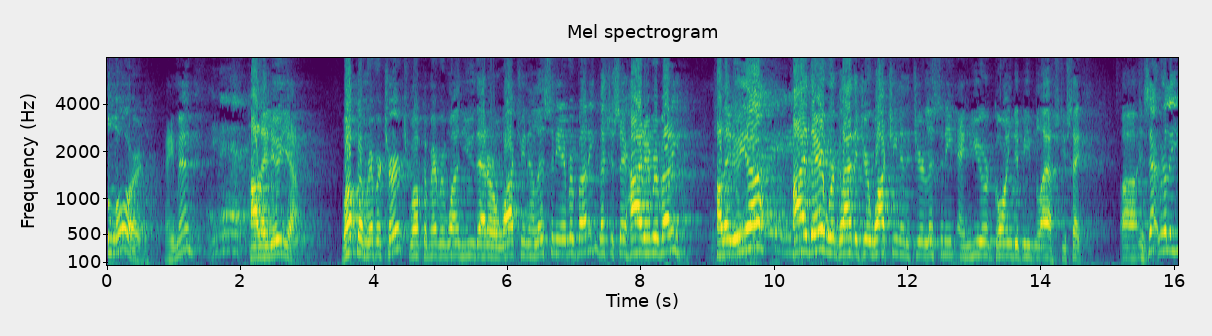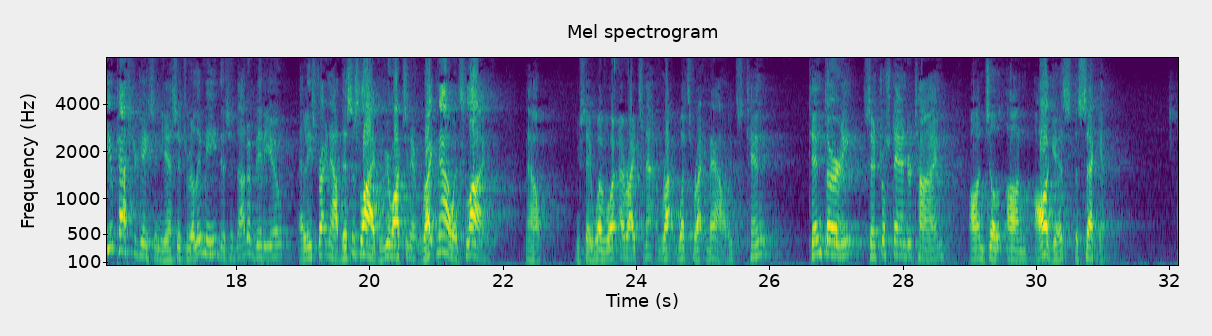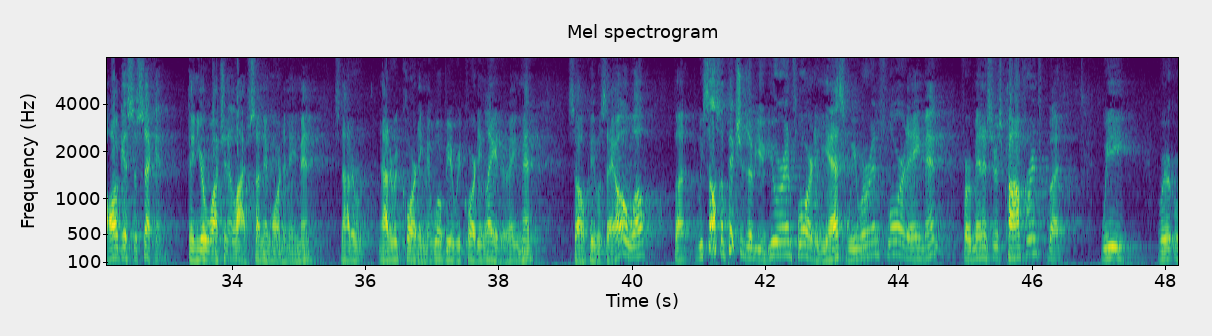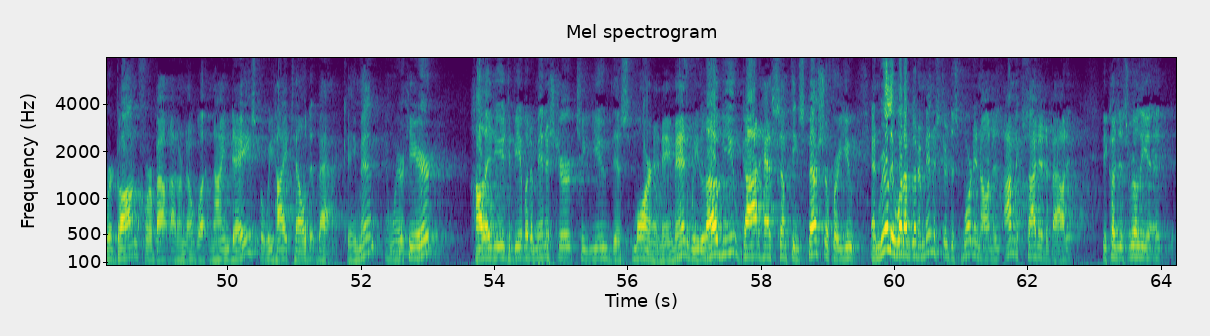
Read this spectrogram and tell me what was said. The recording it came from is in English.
the Lord. Amen. Amen. Hallelujah. Welcome, River Church. Welcome, everyone, you that are watching and listening, everybody. Let's just say hi to everybody. Hallelujah. Hi there. We're glad that you're watching and that you're listening and you're going to be blessed. You say, uh, is that really you, Pastor Jason? Yes, it's really me. This is not a video, at least right now. This is live. If you're watching it right now, it's live. Now, you say, well, what, uh, right now, right, what's right now? It's 10, 10.30 Central Standard Time on, on August the 2nd. August the 2nd. Then you're watching it live Sunday morning. Amen. It's not a, not a recording. It will be a recording later. Amen. So people say, oh, well, but we saw some pictures of you. You were in Florida. Yes, we were in Florida. Amen. For a ministers' conference, but we we're, we're gone for about, I don't know, what, nine days, but we hightailed it back. Amen? And we're here, hallelujah, to be able to minister to you this morning. Amen? We love you. God has something special for you. And really, what I'm going to minister this morning on is I'm excited about it because it's really, a,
